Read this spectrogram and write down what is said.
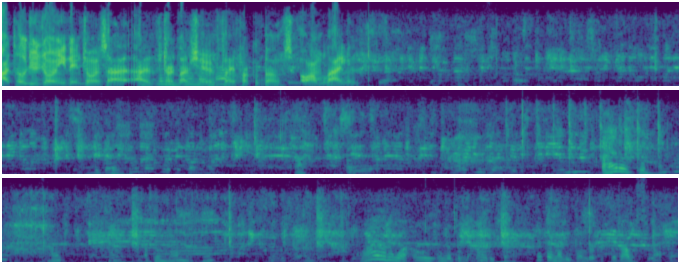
I told you to join, you didn't join, so I, I started live streaming playing Parker Bums. Oh, I'm lagging. Ah. I had a good mom. Huh? A huh? Why do I always end up in the body shop? That better not be Denver because I was slapping.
